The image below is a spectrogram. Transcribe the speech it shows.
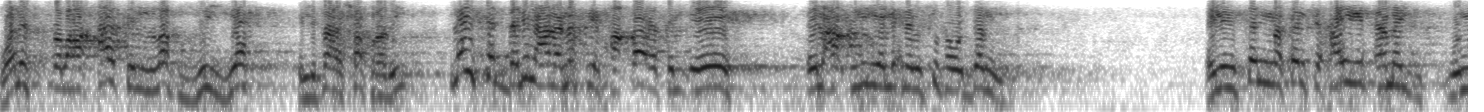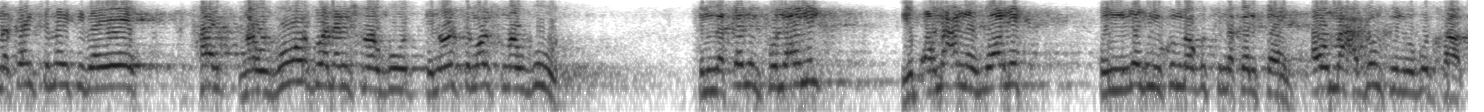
والاصطلاحات اللفظية اللي فيها شفرة دي ليست دليل على نفي الحقائق الإيه؟ العقلية اللي إحنا بنشوفها قدامنا. الإنسان ما كانش حي يبقى ميت وما كانش ميت يبقى إيه؟ حي. موجود ولا مش موجود؟ إن قلت مش موجود. في المكان الفلاني يبقى معنى ذلك إن لازم يكون موجود في مكان ثاني أو معدوم في الوجود خالص.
